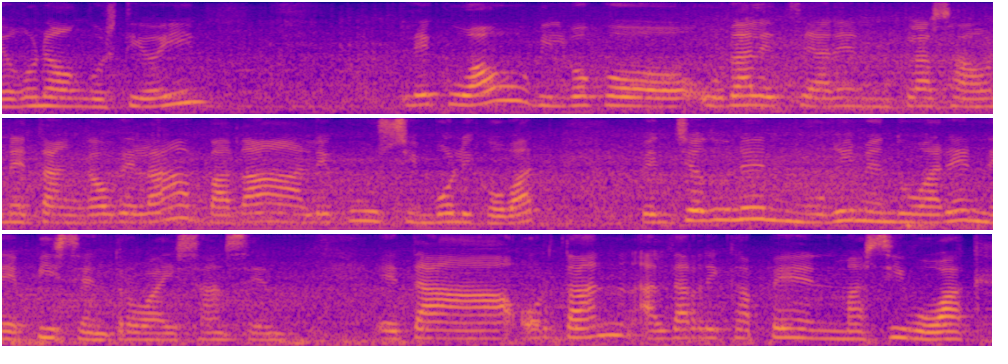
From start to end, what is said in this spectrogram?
Egunon guztioi. Leku hau Bilboko udaletxearen plaza honetan gaudela, bada leku simboliko bat, pentsiodunen mugimenduaren epizentroa izan zen. Eta hortan aldarrikapen masiboak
